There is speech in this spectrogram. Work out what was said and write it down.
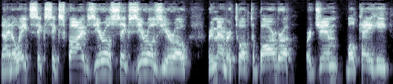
908 665 0600. Remember, talk to Barbara or Jim Mulcahy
